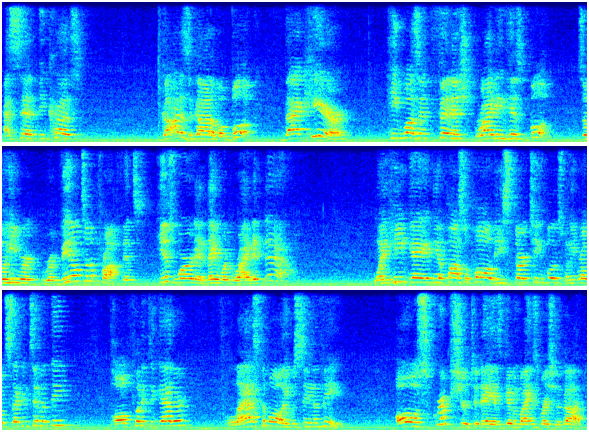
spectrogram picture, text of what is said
I said, because God is a God of a book. Back here, he wasn't finished writing his book. So he re- revealed to the prophets his word and they would write it down. When he gave the Apostle Paul these 13 books, when he wrote 2 Timothy, Paul put it together. Last of all, he was seen to me. All scripture today is given by inspiration of God.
